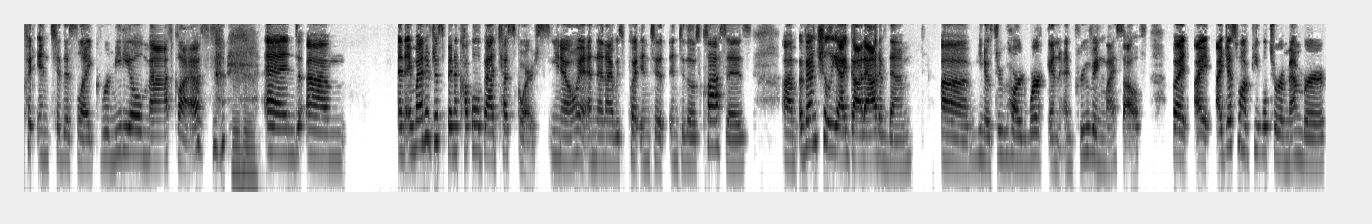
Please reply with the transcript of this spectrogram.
put into this like remedial math class, mm-hmm. and um, and it might have just been a couple of bad test scores you know and then i was put into into those classes. Um, eventually i got out of them um, you know through hard work and and proving myself. But i i just want people to remember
